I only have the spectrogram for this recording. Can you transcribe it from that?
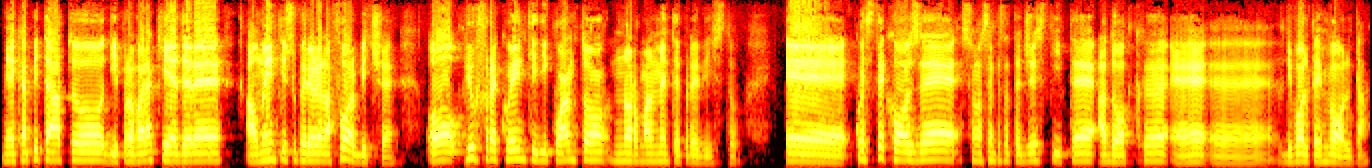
mi è capitato di provare a chiedere aumenti superiori alla forbice o più frequenti di quanto normalmente previsto. E queste cose sono sempre state gestite ad hoc e eh, di volta in volta,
